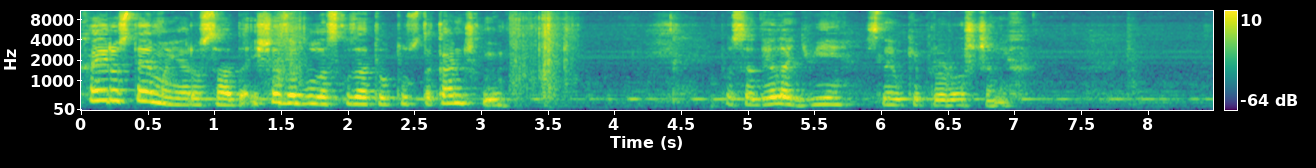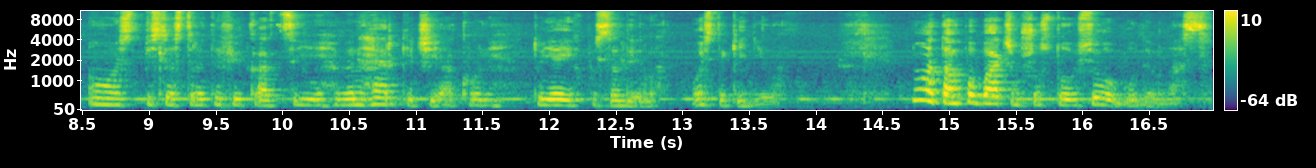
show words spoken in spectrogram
хай росте моя розсада. І ще забула сказати отут стаканчикою. Посадила дві сливки пророщених. Ось після стратифікації венгерки чи як вони, то я їх посадила. Ось таке діло. Ну, а там побачимо, що з того всього буде в нас.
